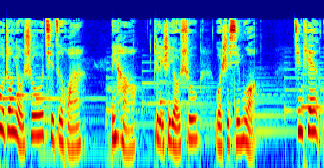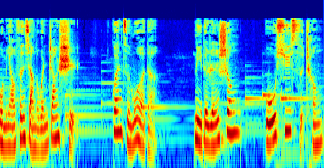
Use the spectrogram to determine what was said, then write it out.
腹中有书气自华。你好，这里是有书，我是西莫。今天我们要分享的文章是关子墨的《你的人生无需死撑》，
